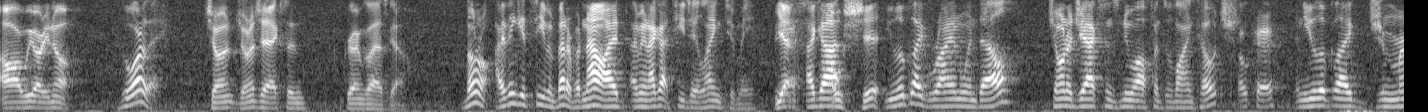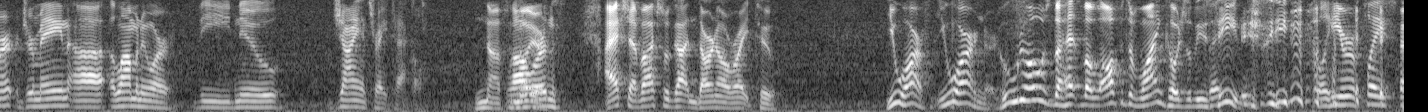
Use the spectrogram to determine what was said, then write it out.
Oh, we already know. Who are they? Jonah, Jonah Jackson, Graham Glasgow. No, no, I think it's even better. But now, I, I mean, I got TJ Lang to me. Yes. I got. Oh shit. You look like Ryan Wendell, Jonah Jackson's new offensive line coach, Okay. and you look like Jermer- Jermaine uh, Eluemunor, the new Giants right tackle. Not Well, familiar. we're in- I actually, I've actually gotten Darnell Wright too. You are, you are a nerd. Who knows the head, the offensive line coach of these They- teams? Well, he replaced.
